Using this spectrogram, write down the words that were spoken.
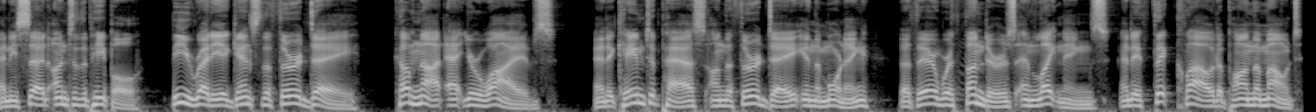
And he said unto the people, Be ready against the third day. Come not at your wives. And it came to pass on the third day in the morning that there were thunders and lightnings, and a thick cloud upon the mount,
